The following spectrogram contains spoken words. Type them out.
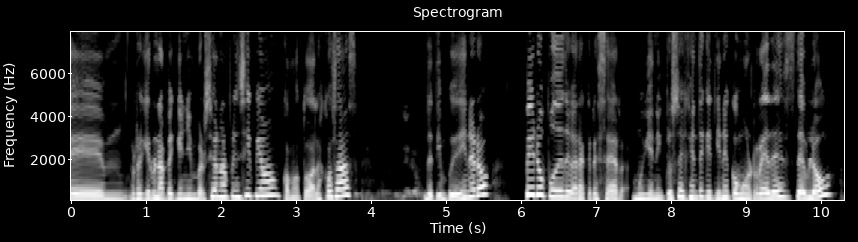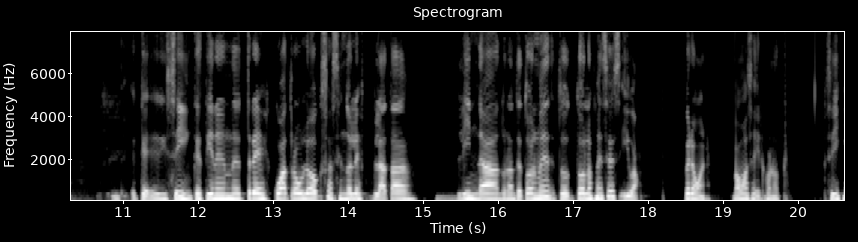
Eh, requiere una pequeña inversión al principio, como todas las cosas de tiempo y de dinero, pero puede llegar a crecer muy bien. Incluso hay gente que tiene como redes de blog, Sí, que y sí, que tienen eh, tres, cuatro blogs haciéndoles plata linda durante todo el mes, to- todos los meses y va. Pero bueno, vamos a seguir con otro. ¿sí?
